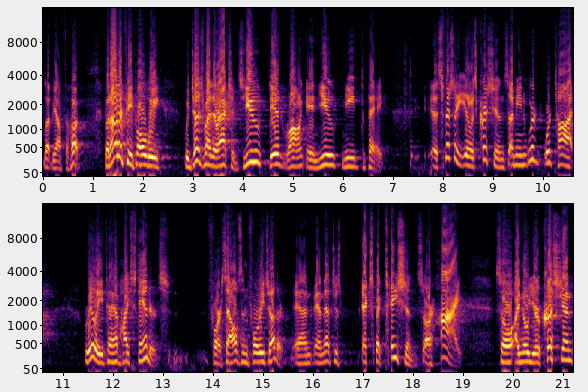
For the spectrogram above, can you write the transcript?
let me off the hook. But other people, we, we judge by their actions. You did wrong, and you need to pay. Especially, you know, as Christians, I mean, we're, we're taught really to have high standards for ourselves and for each other. And, and that just expectations are high. So I know you're a Christian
